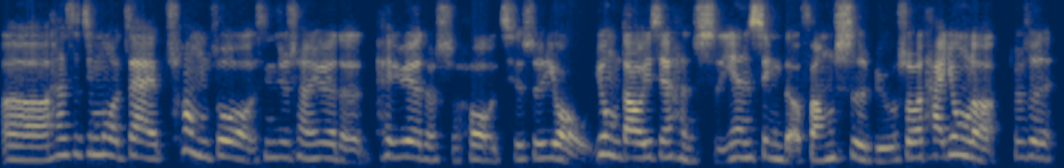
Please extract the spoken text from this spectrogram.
呃，汉斯季默在创作《星际穿越》的配乐的时候，其实有用到一些很实验性的方式，比如说他用了就是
